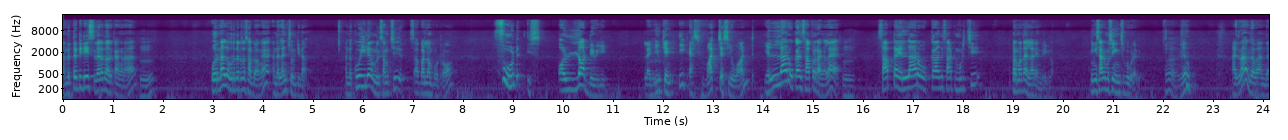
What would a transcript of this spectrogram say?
அந்த தேர்ட்டி டேஸ் விரதம் இருக்காங்கன்னா ம். ஒரு நாள் ஒரு தடவை தான் சாப்பிடுவாங்க. அந்த லஞ்ச் ஒண்டி தான். அந்த கோயிலே அவங்களுக்கு சமைச்சு சாப்பாடுலாம் போட்டுரும். Food is lot they will eat. Like you can eat as much as you want. எல்லாரும் உட்காந்து சாப்பிட்றாங்கல்ல? சாப்பிட்டா எல்லாரும் உட்காந்து சாப்பிட்டு முடிச்சு அப்புறமா தான் எல்லாரும் எந்திரிக்கணும். நீங்கள் சாப்பிட்டு முடிச்சு எந்திரிச்சு போகக்கூடாது. அதுதான் அந்த அந்த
